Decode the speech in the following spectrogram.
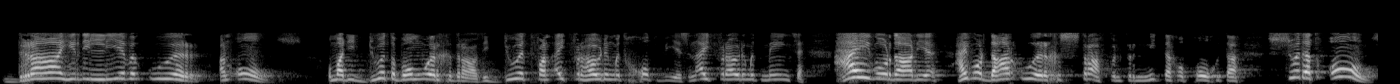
dra hierdie lewe oor aan ons omdat die dood op hom oorgedra is, die dood van uitverhouding met God wees en uitverhouding met mense. Hy word daardie hy word daaroor gestraf en vernietig op Golgotha sodat ons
